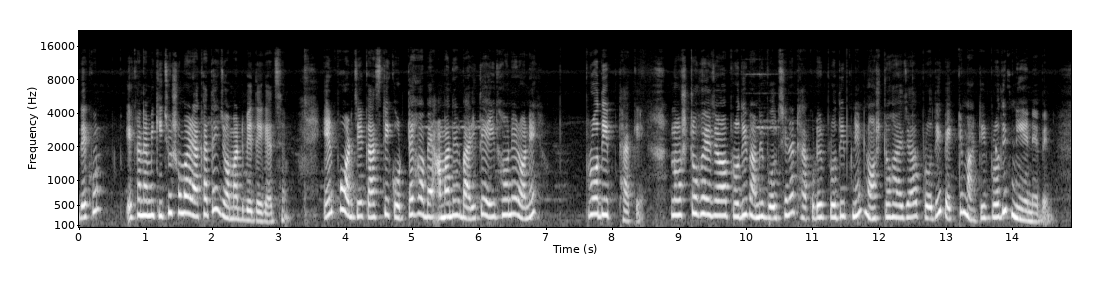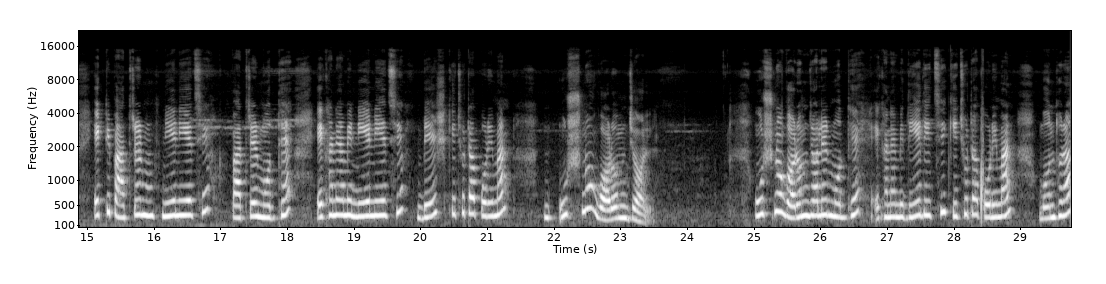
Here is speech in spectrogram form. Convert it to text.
দেখুন এখানে আমি কিছু সময় রাখাতেই জমাট বেঁধে গেছে। এরপর যে কাজটি করতে হবে, আমাদের বাড়িতে এই ধরনের অনেক প্রদীপ থাকে। নষ্ট হয়ে যাওয়া প্রদীপ, আমি বলছি না ঠাকুরের প্রদীপ নিন, নষ্ট হয়ে যাওয়া প্রদীপ একটি মাটির প্রদীপ নিয়ে নেবেন। একটি পাত্রের নিয়ে নিয়েছি। পাত্রের মধ্যে এখানে আমি নিয়ে নিয়েছি বেশ কিছুটা পরিমাণ উষ্ণ গরম জল। উষ্ণ গরম জলের মধ্যে এখানে আমি দিয়ে দিচ্ছি কিছুটা পরিমাণ, বন্ধুরা,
